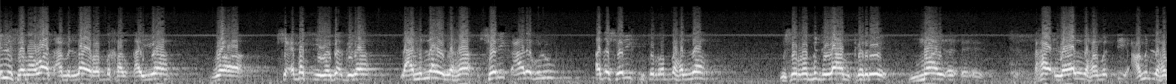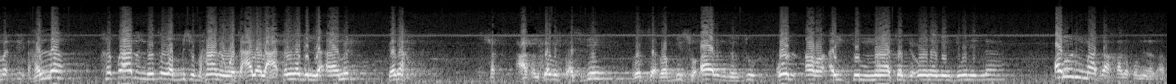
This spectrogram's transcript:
اللي سماوات عمل الله رب خلقيا وشعبتي ودق لا لعمل الله لها شريك على قلوب. هذا شريك مثل ربها الله مش الرب لا مكرر ما لا لها مدي عمل لها مدي. هلا خطاب انه ربي سبحانه وتعالى لا عقلنا بالله آمر. كده عقل كم تسجيل بس ربي سؤال انه قل أرأيتم ما تدعون من دون الله؟ أروني ماذا خلقوا من الأرض؟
